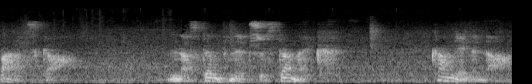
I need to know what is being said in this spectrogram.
Backa. Następny przystanek Kamienna.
